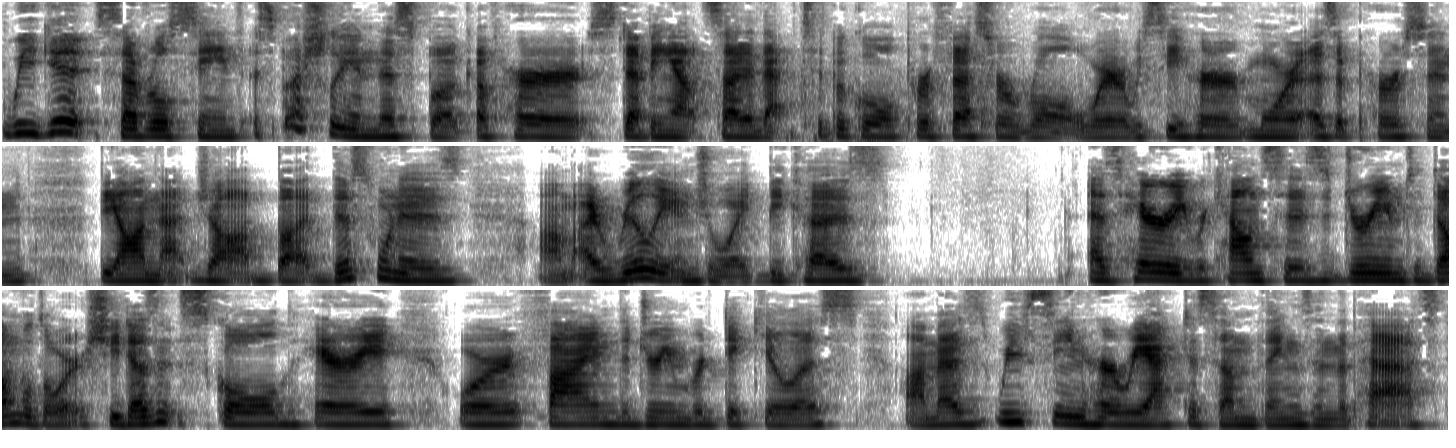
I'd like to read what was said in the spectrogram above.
we get several scenes, especially in this book, of her stepping outside of that typical professor role, where we see her more as a person beyond that job. But this one is um, I really enjoyed because as Harry recounts his dream to Dumbledore, she doesn't scold Harry or find the dream ridiculous, um, as we've seen her react to some things in the past,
